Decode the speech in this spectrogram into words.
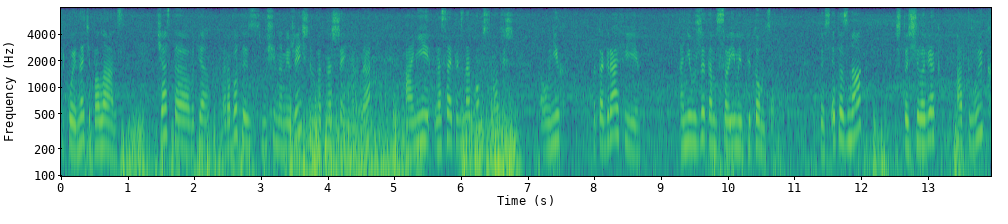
такой, знаете, баланс. Часто вот я работаю с мужчинами и женщинами в отношениях, да, а они на сайтах знакомств смотришь, а у них фотографии, они уже там своими питомцами. То есть это знак, что человек отвык,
